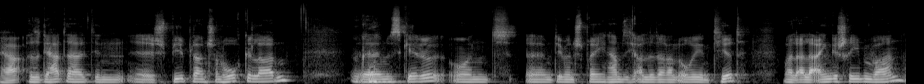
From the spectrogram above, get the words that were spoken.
Ja, also der hatte halt den äh, Spielplan schon hochgeladen, Okay. ähm, Schedule, und ähm, dementsprechend haben sich alle daran orientiert, weil alle eingeschrieben waren.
